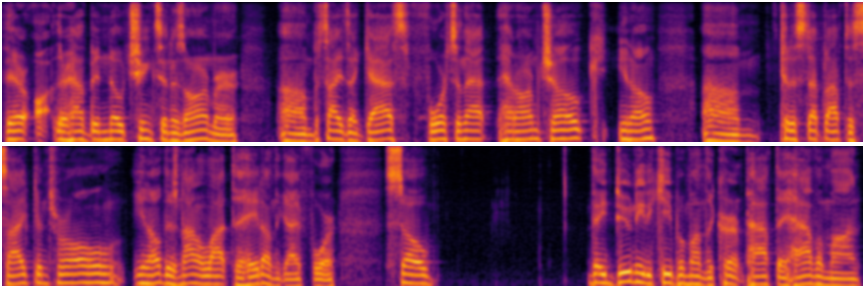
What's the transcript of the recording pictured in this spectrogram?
there are, there have been no chinks in his armor. Um, besides, I guess forcing that head arm choke, you know, um, could have stepped off to side control. You know, there's not a lot to hate on the guy for. So they do need to keep him on the current path they have him on,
